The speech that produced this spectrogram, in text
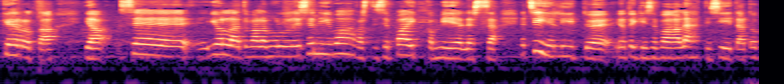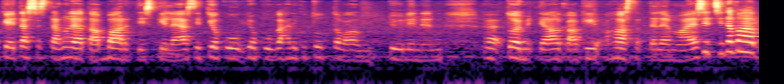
kerrotaan. Ja se jollain tavalla mulla oli se niin vahvasti se paikka mielessä, että siihen liittyen jotenkin se vaan lähti siitä, että okei, tässä sitä nojataan baaritiskille ja sitten joku, joku vähän niin kuin tuttavan tyylinen toimittaja alkaakin haastattelemaan. Ja sitten sitä vaan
